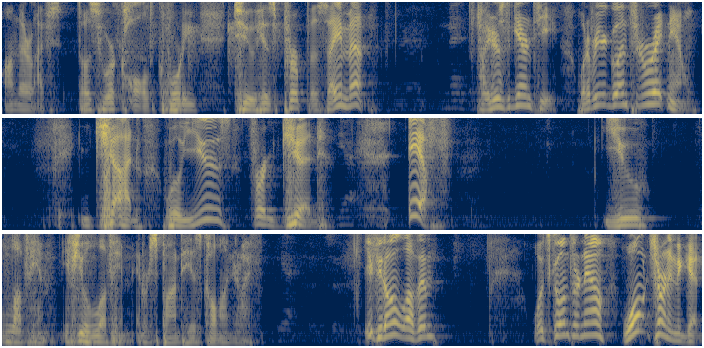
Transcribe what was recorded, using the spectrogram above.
on their lives. Those who are called according to his purpose. Amen. So here's the guarantee whatever you're going through right now, God will use for good if you love him, if you love him and respond to his call on your life. If you don't love him, what's going through now won't turn into good.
